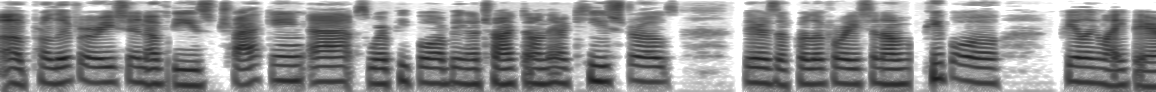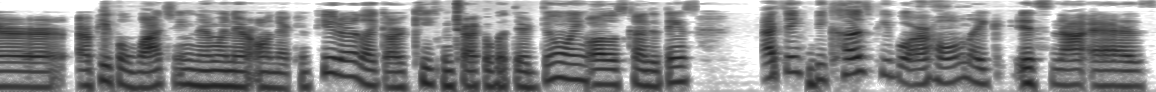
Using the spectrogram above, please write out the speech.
a proliferation of these tracking apps where people are being tracked on their keystrokes. There's a proliferation of people feeling like there are people watching them when they're on their computer, like are keeping track of what they're doing, all those kinds of things. I think because people are home, like it's not as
